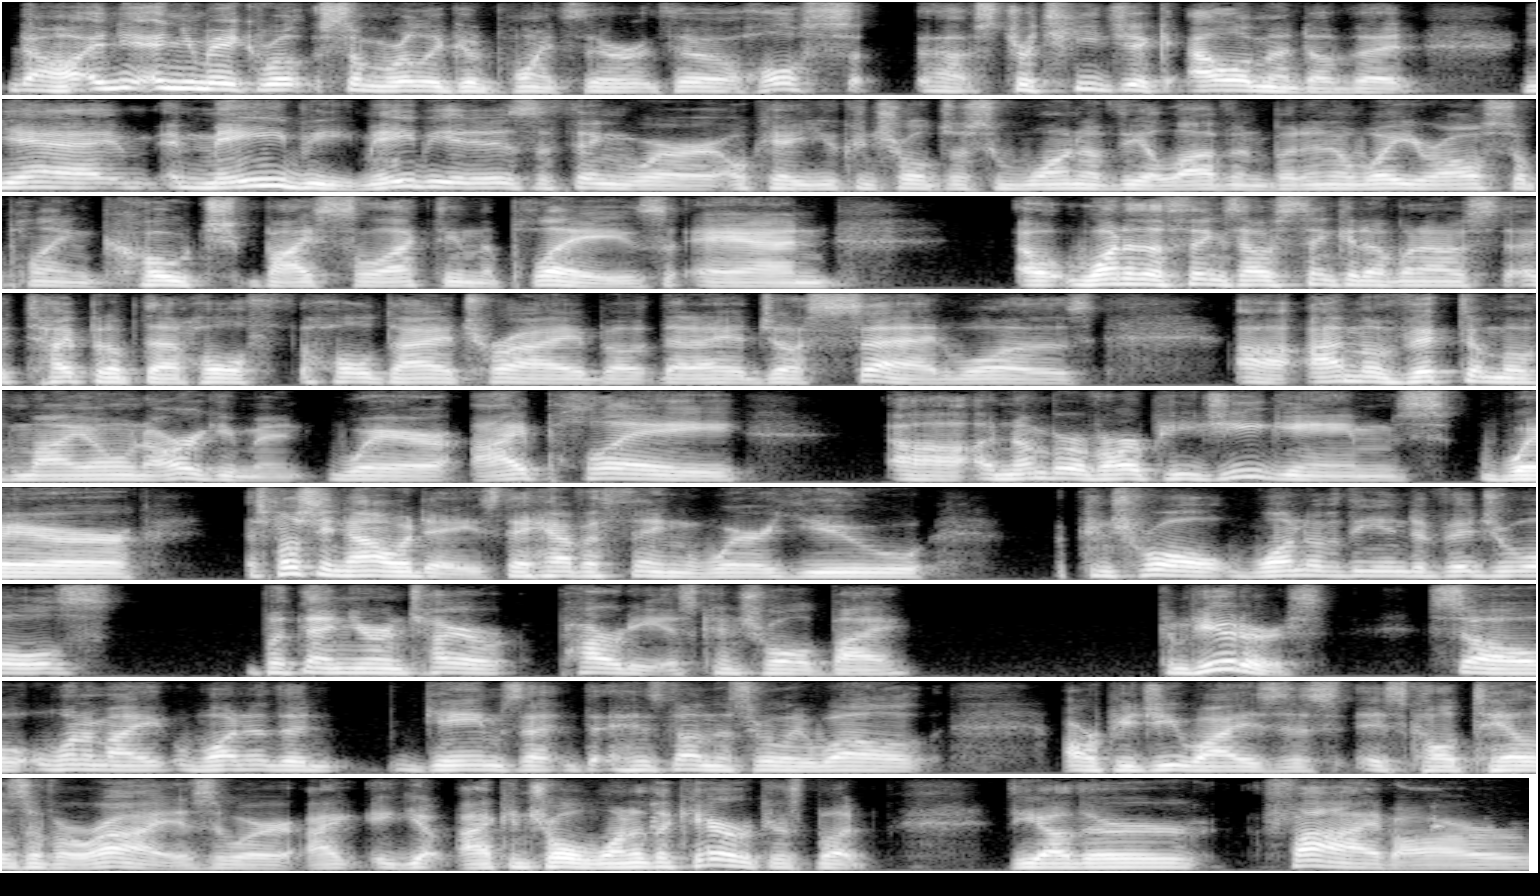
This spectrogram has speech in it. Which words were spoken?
No, and you, and you make re some really good points there. The whole uh, strategic element of it, yeah, maybe maybe it is the thing where okay, you control just one of the eleven, but in a way, you're also playing coach by selecting the plays. And uh, one of the things I was thinking of when I was uh, typing up that whole whole diatribe that I had just said was, uh, I'm a victim of my own argument where I play uh, a number of RPG games where, especially nowadays, they have a thing where you control one of the individuals, but then your entire party is controlled by computers. So one of my one of the games that has done this really well, RPG wise, is is called Tales of Arise, where I you know, I control one of the characters, but the other five are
